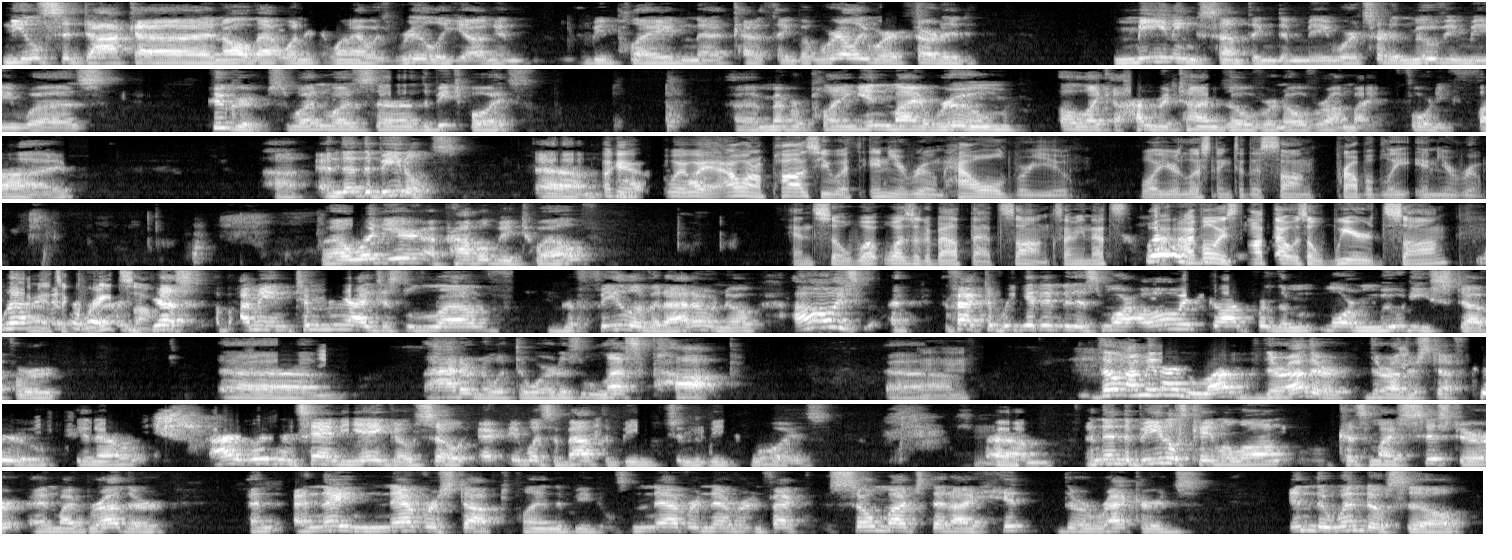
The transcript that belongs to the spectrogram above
Neil Sedaka and all that when when I was really young and be played and that kind of thing. But really, where it started meaning something to me, where it started moving me, was two groups. One was uh, the Beach Boys. I remember playing in my room, oh, like a hundred times over and over on my 45. Uh, and then the Beatles. Um, Okay, wait, wait. I want to pause you with "In Your Room." How old were you while you're listening to this song? Probably in your room. well, what year? Uh, probably 12. And so, what was it about that song? 'Cause, I mean, that's Well, I've always thought that was a weird song. Well, I mean, it's a great song. Just, I mean, to me, I just love the feel of it. I don't know. I always, in fact, if we get into this more, I've always gone for the more moody stuff, or um, I don't know what the word is, less pop. Uh, Mhm. Though I mean, I loved their other their other stuff too. You know, I lived in San Diego, so it was about the beach and the Beach Boys. Mhm. Um, and then the Beatles came along because my sister and my brother, and and they never stopped playing the Beatles. Never, never. In fact, so much that I hid their records in the windowsill,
